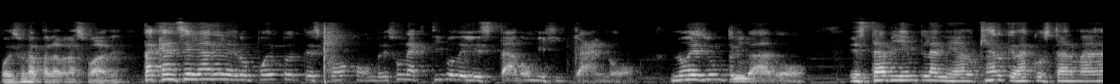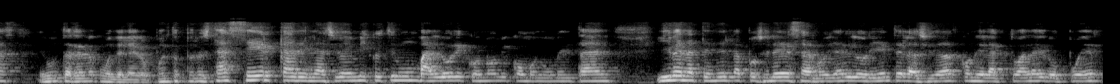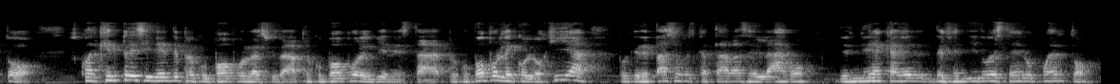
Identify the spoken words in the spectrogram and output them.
pues una palabra suave, para cancelar el aeropuerto de Texcoco, hombre, es un activo del Estado mexicano, no es de un privado. Está bien planeado, claro que va a costar más en un terreno como el del aeropuerto, pero está cerca de la Ciudad de México, tiene un valor económico monumental. Iban a tener la posibilidad de desarrollar el oriente de la ciudad con el actual aeropuerto. Pues cualquier presidente preocupado por la ciudad, preocupado por el bienestar, preocupado por la ecología, porque de paso rescatabas el lago, tendría que haber defendido este aeropuerto.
